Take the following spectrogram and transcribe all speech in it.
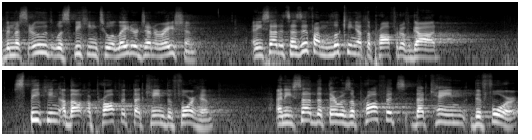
Ibn Mas'ud was speaking to a later generation, and he said, It's as if I'm looking at the Prophet of God, speaking about a prophet that came before him. And he said that there was a prophet that came before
